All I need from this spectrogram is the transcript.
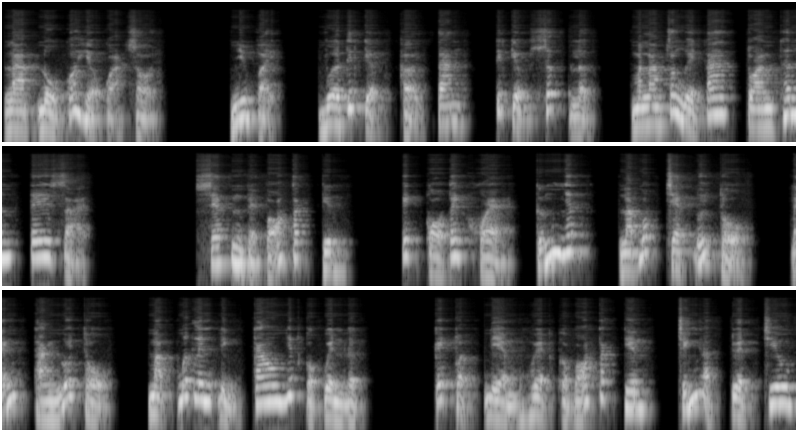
là đủ có hiệu quả rồi. Như vậy vừa tiết kiệm thời gian tiết kiệm sức lực mà làm cho người ta toàn thân tê dại xét về võ tắc thiên cái cổ tay khỏe cứng nhất là bóp chẹt đối thủ, đánh thẳng đối thủ mà bước lên đỉnh cao nhất của quyền lực cái thuật điểm huyệt của võ tắc thiên chính là tuyệt chiêu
